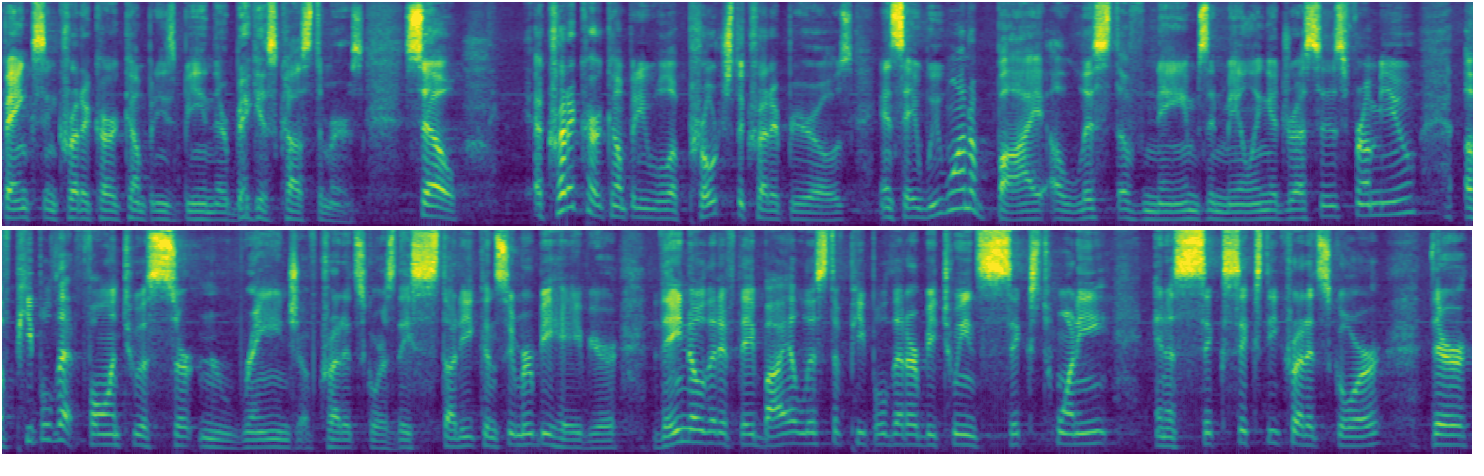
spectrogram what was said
banks and credit card companies being their biggest customers. So a credit card company will approach the credit bureaus and say, we want to buy a list of names and mailing addresses from you of people that fall into a certain range of credit scores. They study consumer behavior. They know that if they buy a list of people that are between 620 and a 660 credit score, they're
